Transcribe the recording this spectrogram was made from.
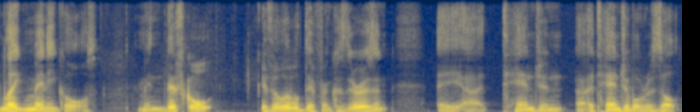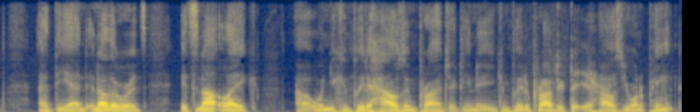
like many goals, I mean, this goal is a little different because there isn't a uh, tangent, uh, a tangible result at the end. In other words, it's not like uh, when you complete a housing project. You know, you complete a project at your house, you want to paint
